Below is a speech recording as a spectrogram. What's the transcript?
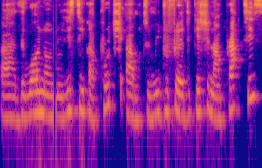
Uh, the one on holistic approach um, to midwifery education and practice,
